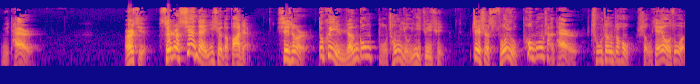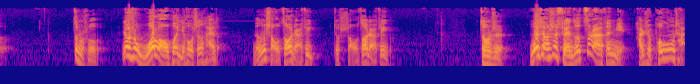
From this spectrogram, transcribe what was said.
与胎儿。而且，随着现代医学的发展，新生儿都可以人工补充有益菌群，这是所有剖宫产胎儿出生之后首先要做的。这么说吧，要是我老婆以后生孩子，能少遭点罪就少遭点罪吧。总之，我想是选择自然分娩还是剖宫产，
